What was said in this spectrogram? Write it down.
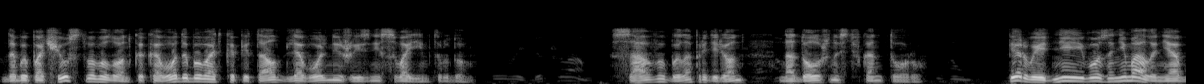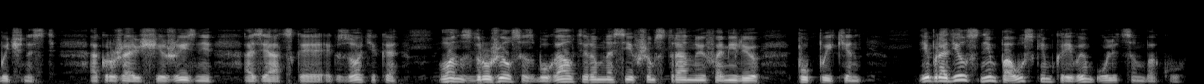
дабы почувствовал он, каково добывать капитал для вольной жизни своим трудом. Савва был определен на должность в контору. Первые дни его занимала необычность окружающей жизни, азиатская экзотика. Он сдружился с бухгалтером, носившим странную фамилию Пупыкин, и бродил с ним по узким кривым улицам Баку.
